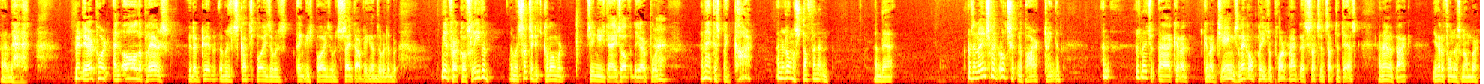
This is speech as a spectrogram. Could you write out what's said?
and we're at the airport, and all the players. We had a great. There was Scotch boys, there was English boys, there was South Africans, there were. There were me and Fairclough's leaving, and when such a good come on, we're seeing these guys off at the airport, and I had this big car, and it had all my stuff in it, and and uh, there was an announcement. We're all sitting in the bar drinking, and there's an announcement. Uh, can I, can I, James Nicholl, please report back to such and such a desk? And I went back. You got to phone this number,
